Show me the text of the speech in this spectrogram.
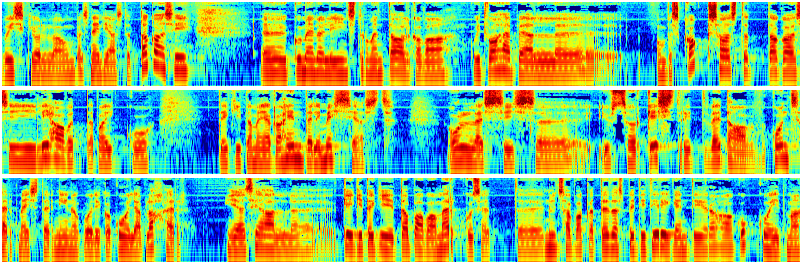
võiski olla umbes neli aastat tagasi, eh, kui meil oli instrumentaalkava, kuid vahepeal eh, umbes kaks aastat tagasi lihavõtte paiku tegi ta meiega Hendeli Messiast olles siis äh, just see orkestrit vedav kontsertmeister, nii nagu oli ka Kolja Placher. ja seal äh, keegi tegi tabava märkuse, et äh, nüüd saab hakata edaspidi dirigendi raha kokku hoidma,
